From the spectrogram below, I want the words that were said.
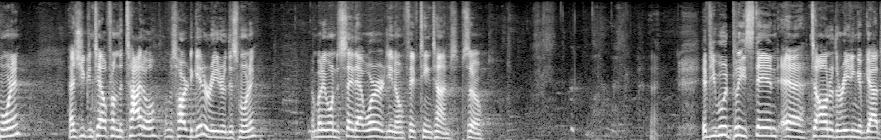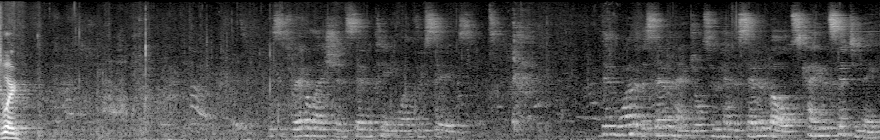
morning. As you can tell from the title, it was hard to get a reader this morning. Nobody wanted to say that word, you know, 15 times. So, if you would please stand uh, to honor the reading of God's word. This is Revelation 17, 1 through 6. Then one of the seven angels who had the seven bowls came and said to me,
